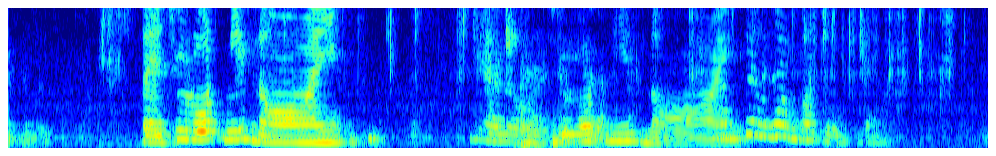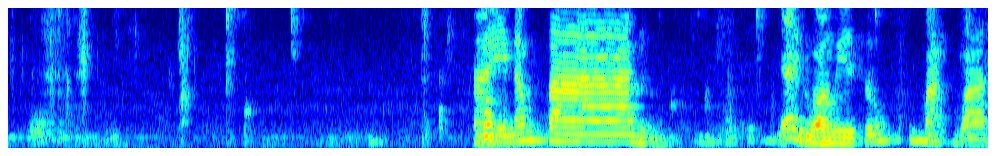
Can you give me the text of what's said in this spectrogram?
บไหนใส่ชูรสนิดหน่อยชูรสนิดหน่อย ใส่น้ำตาลยายดวงนี่สุมักหวาน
